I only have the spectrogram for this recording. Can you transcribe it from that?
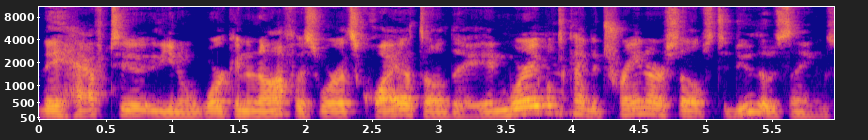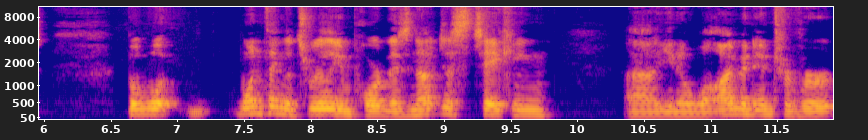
they have to you know work in an office where it's quiet all day and we're able to kind of train ourselves to do those things. But what one thing that's really important is not just taking uh, you know well i'm an introvert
